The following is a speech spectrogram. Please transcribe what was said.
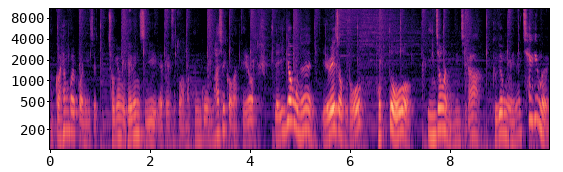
국가 형벌권이 이제 적용이 되는지에 대해서도 아마 궁금하실 것 같아요. 근데 이 경우는 예외적으로 법도 인정은 있는지라 그 경우에는 책임을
